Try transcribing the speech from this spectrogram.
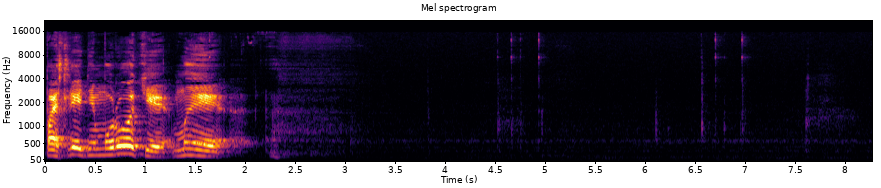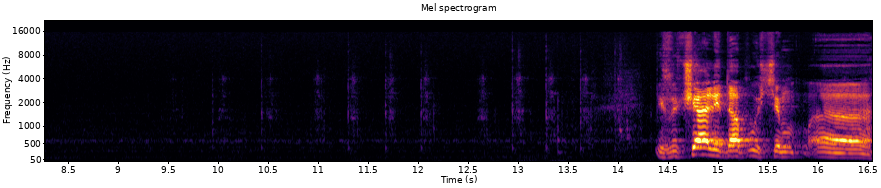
последнем уроке мы изучали, допустим, э,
